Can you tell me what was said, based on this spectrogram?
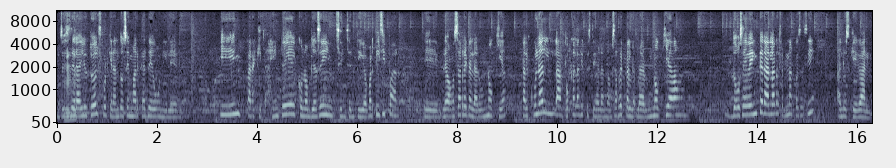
Entonces era U12 porque eran 12 marcas de Unilever. Y para que la gente de Colombia se, se incentive a participar, eh, le vamos a regalar un Nokia. Calcula la época a la que te estoy hablando. Vamos a regalar un Nokia 1220, era la referencia, una cosa así, a los que ganen.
